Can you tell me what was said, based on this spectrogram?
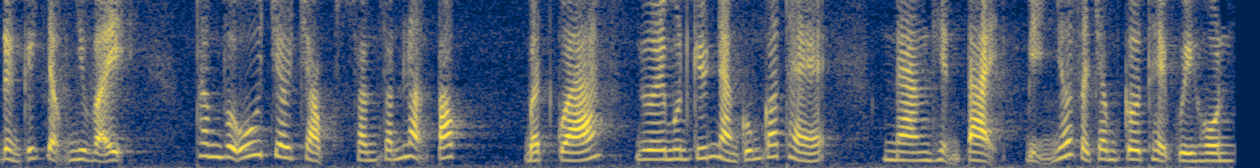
đừng kích động như vậy. Thâm Vũ trêu chọc xoắn xoắn lọn tóc. Bất quá, người muốn cứu nàng cũng có thể. Nàng hiện tại bị nhốt vào trong cơ thể quỷ hồn,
